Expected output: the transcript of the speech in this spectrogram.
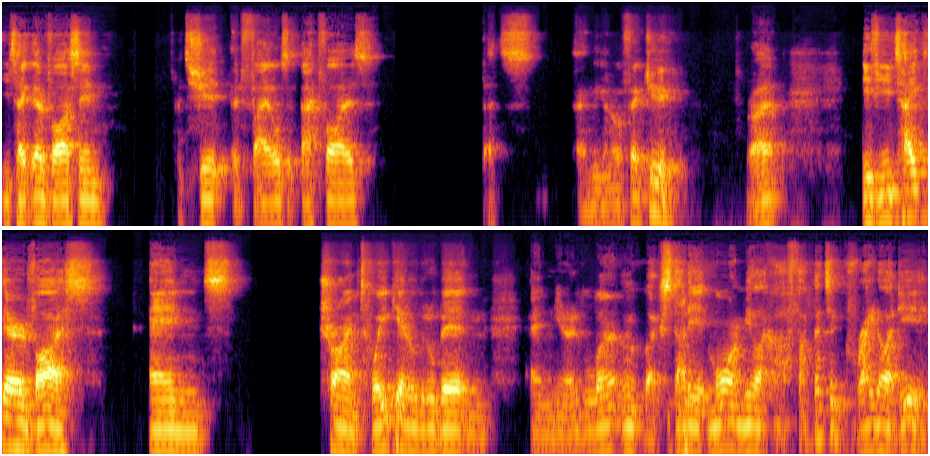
you take their advice in, it's shit, it fails, it backfires, that's only going to affect you, right? If you take their advice and try and tweak it a little bit and and you know learn like study it more and be like oh fuck that's a great idea.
